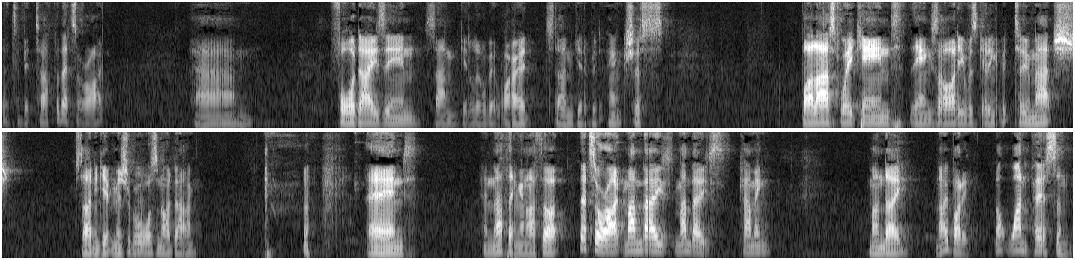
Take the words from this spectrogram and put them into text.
that's a bit tough, but that's all right. Um, four days in, starting to get a little bit worried, starting to get a bit anxious. By last weekend, the anxiety was getting a bit too much. Starting to get miserable, wasn't I, darling? and and nothing. And I thought, that's all right. Monday's Monday's coming. Monday, nobody, not one person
